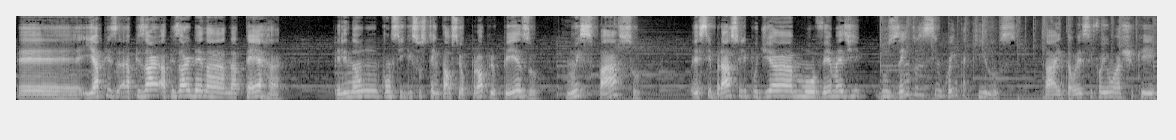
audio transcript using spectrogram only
É, e apesar, apesar de na, na Terra ele não conseguir sustentar o seu próprio peso, no espaço esse braço ele podia mover mais de 250 quilos, tá? Então esse foi um, acho que,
